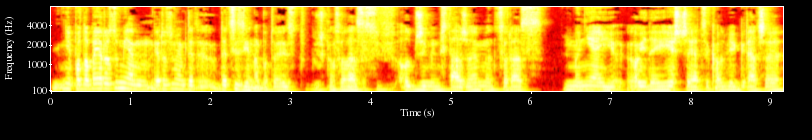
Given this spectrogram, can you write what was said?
nie podoba. Ja rozumiem, ja rozumiem de decyzję, no bo to jest już konsola z olbrzymim stażem, coraz mniej, o ile jeszcze jacykolwiek gracze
